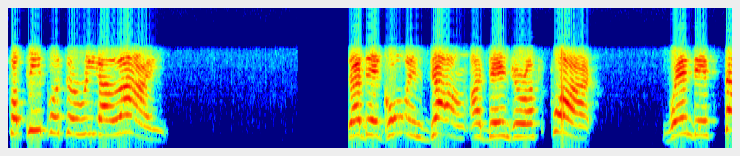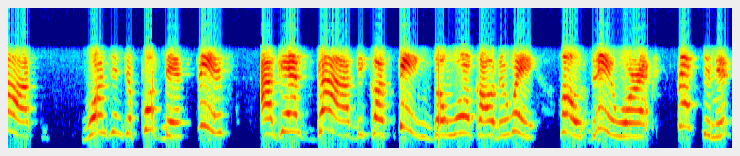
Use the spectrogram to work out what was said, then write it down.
for people to realize that they're going down a dangerous path when they start wanting to put their fist against God because things don't work out the way how they were expecting it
